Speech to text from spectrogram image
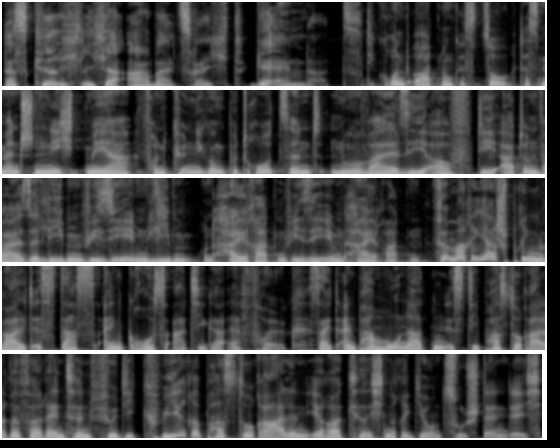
das kirchliche Arbeitsrecht geändert. Die Grundordnung ist so, dass Menschen nicht mehr von Kündigung bedroht sind, nur weil sie auf die Art und Weise lieben, wie sie eben lieben und heiraten, wie sie eben heiraten. Für Maria Springwald ist das ein großartiger Erfolg. Seit ein paar Monaten ist die Pastoralreferentin für die queere Pastoral in ihrer Kirchenregion zuständig.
